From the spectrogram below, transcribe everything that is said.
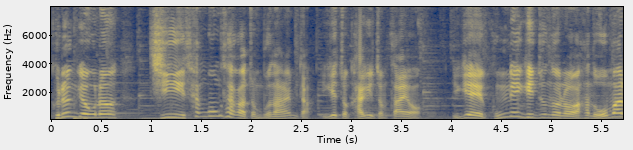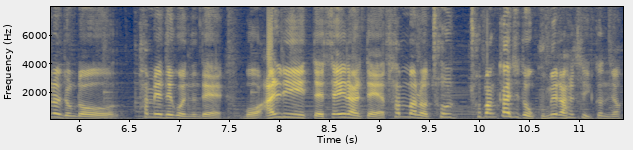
그런 경우는 G304가 좀 무난합니다. 이게 좀 가격이 좀 싸요. 이게 국내 기준으로 한 5만원 정도 판매되고 있는데 뭐 알리 때 세일할 때 3만원 초, 초반까지도 구매를 할 수 있거든요.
